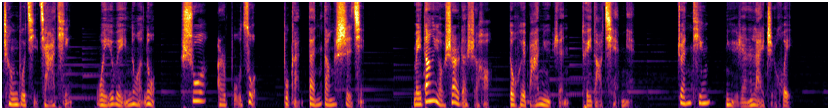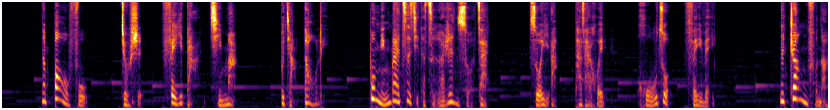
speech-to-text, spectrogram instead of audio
撑不起家庭，唯唯诺诺，说而不做，不敢担当事情。每当有事儿的时候，都会把女人。推到前面，专听女人来指挥。那报复就是非打即骂，不讲道理，不明白自己的责任所在，所以啊，他才会胡作非为。那丈夫呢，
